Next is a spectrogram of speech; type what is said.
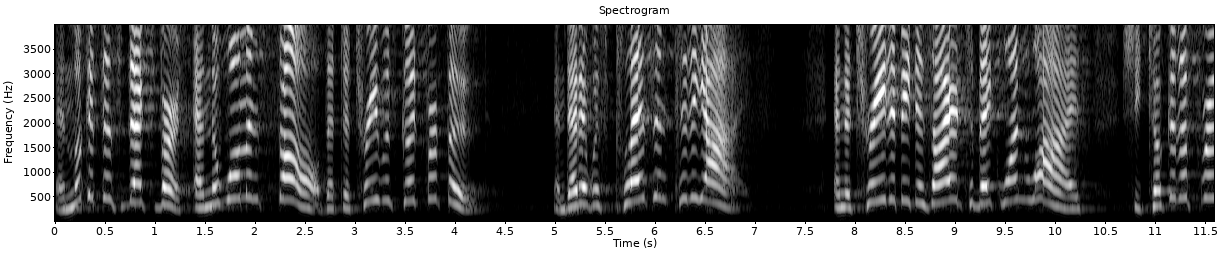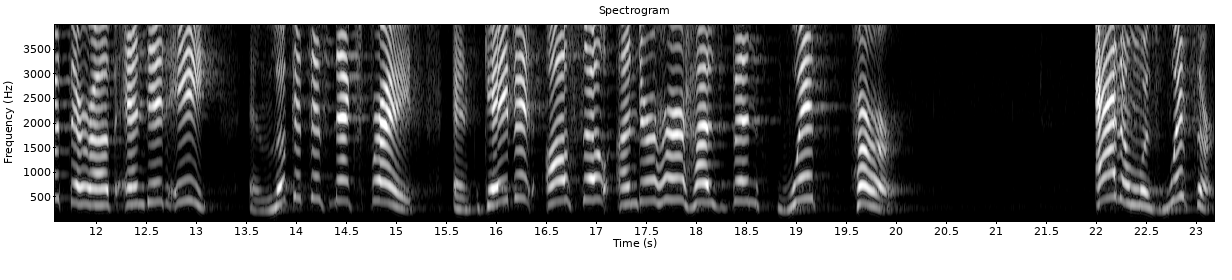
And look at this next verse. And the woman saw that the tree was good for food, and that it was pleasant to the eyes, and a tree to be desired to make one wise. She took of the fruit thereof and did eat. And look at this next phrase and gave it also under her husband with her. Adam was with her.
